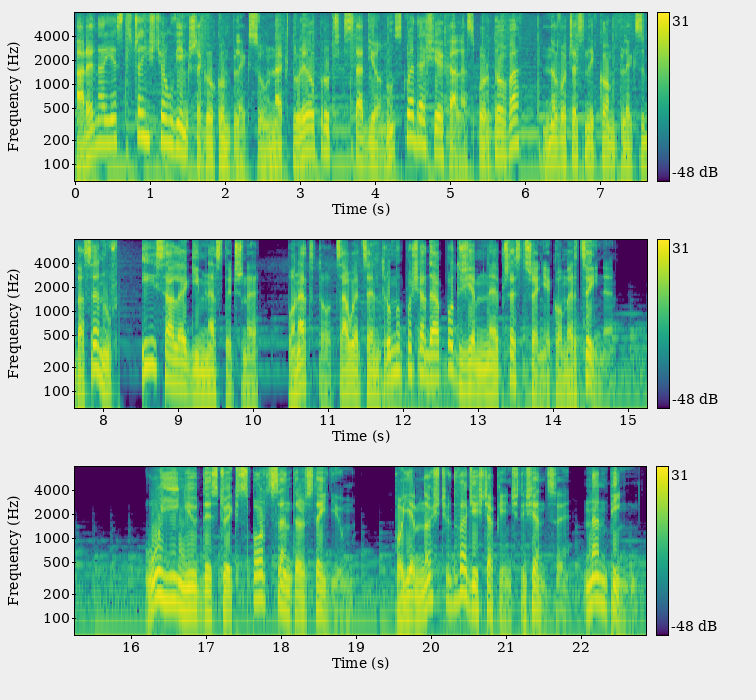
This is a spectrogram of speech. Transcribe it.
Arena jest częścią większego kompleksu, na który oprócz stadionu składa się hala sportowa, nowoczesny kompleks basenów i sale gimnastyczne. Ponadto całe centrum posiada podziemne przestrzenie komercyjne. Wuyi New District Sports Center Stadium. Pojemność 25 tysięcy. Nanping.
